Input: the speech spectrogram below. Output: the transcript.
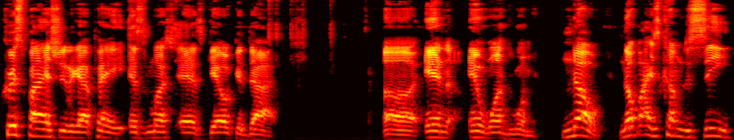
Chris Pine should have got paid as much as Gal Gadot uh, in in Wonder Woman. No, nobody's come to see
